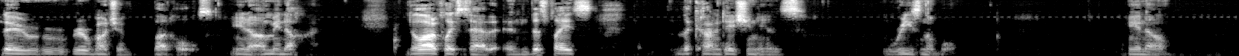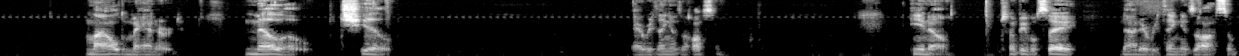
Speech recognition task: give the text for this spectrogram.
they're, a bunch of buttholes. You know, I mean, a lot of places have it. And this place, the connotation is reasonable. You know, mild mannered, mellow, chill. Everything is awesome. You know, some people say not everything is awesome.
